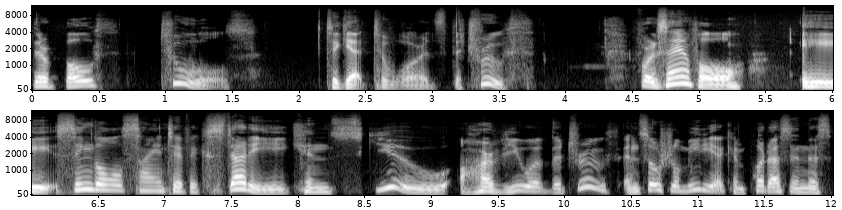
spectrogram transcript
they're both tools to get towards the truth. For example, a single scientific study can skew our view of the truth, and social media can put us in this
